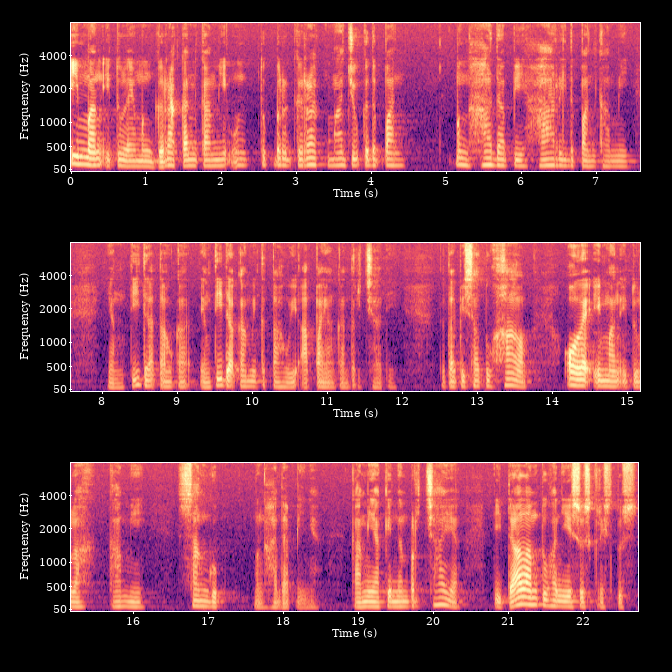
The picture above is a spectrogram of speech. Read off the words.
Iman itulah yang menggerakkan kami untuk bergerak maju ke depan, menghadapi hari depan kami yang tidak tahu yang tidak kami ketahui apa yang akan terjadi. Tetapi satu hal, oleh iman itulah kami sanggup menghadapinya. Kami yakin dan percaya di dalam Tuhan Yesus Kristus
